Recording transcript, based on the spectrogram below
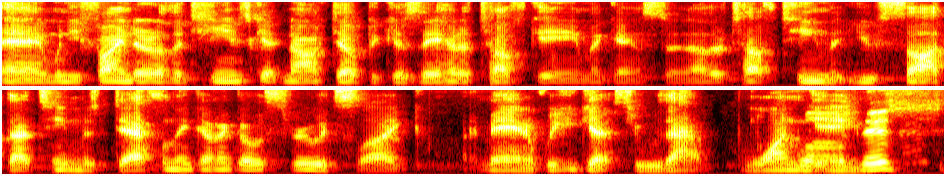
And when you find out other teams get knocked out because they had a tough game against another tough team that you thought that team was definitely going to go through, it's like man, if we could get through that one well, game. this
